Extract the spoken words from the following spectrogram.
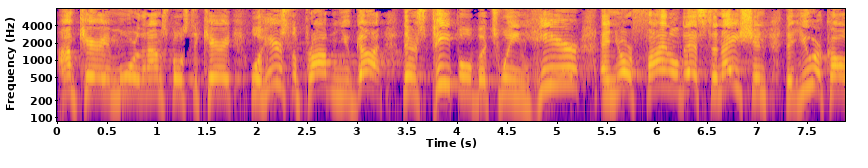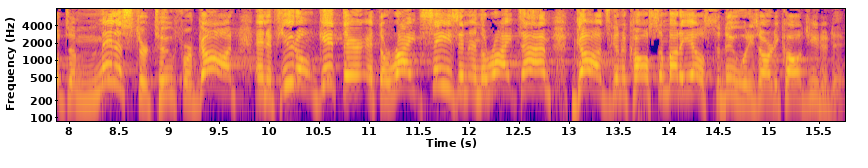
I'm carrying more than I'm supposed to carry. Well, here's the problem you got. There's people between here and your final destination that you are called to minister to for God. And if you don't get there at the right season and the right time, God's going to call somebody else to do what He's already called you to do.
